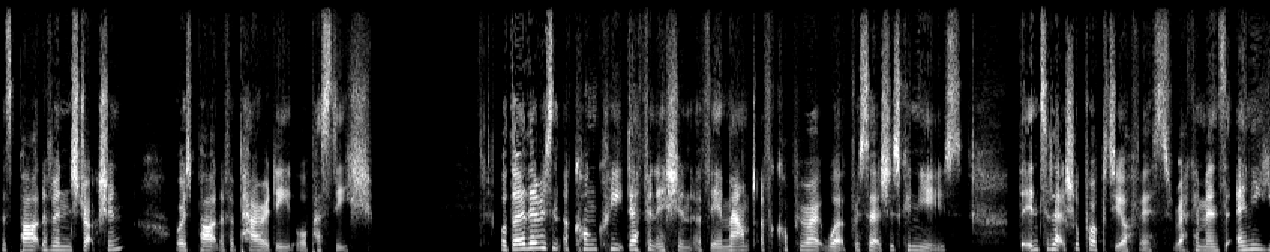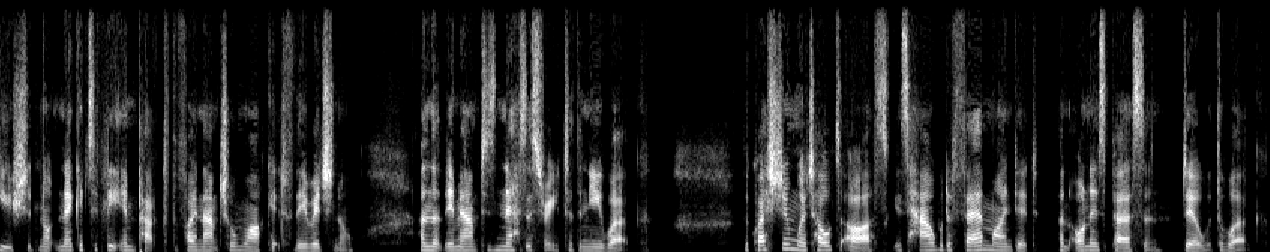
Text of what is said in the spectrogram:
as part of an instruction, or as part of a parody or pastiche. Although there isn't a concrete definition of the amount of copyright work researchers can use, The Intellectual Property Office recommends that any use should not negatively impact the financial market for the original and that the amount is necessary to the new work. The question we're told to ask is how would a fair-minded and honest person deal with the work?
